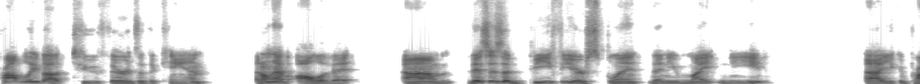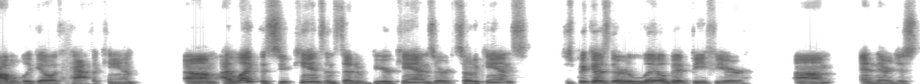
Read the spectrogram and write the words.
probably about two thirds of the can. I don't have all of it. Um, this is a beefier splint than you might need. Uh, you could probably go with half a can. Um, I like the soup cans instead of beer cans or soda cans, just because they're a little bit beefier um, and they're just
